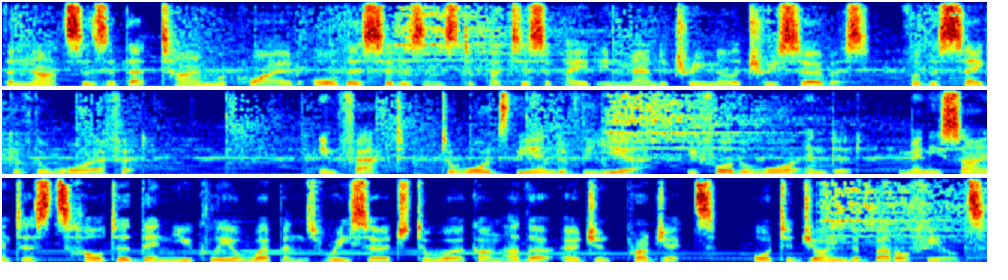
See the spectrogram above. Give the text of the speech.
the Nazis at that time required all their citizens to participate in mandatory military service, for the sake of the war effort. In fact, towards the end of the year, before the war ended, many scientists halted their nuclear weapons research to work on other urgent projects, or to join the battlefields.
